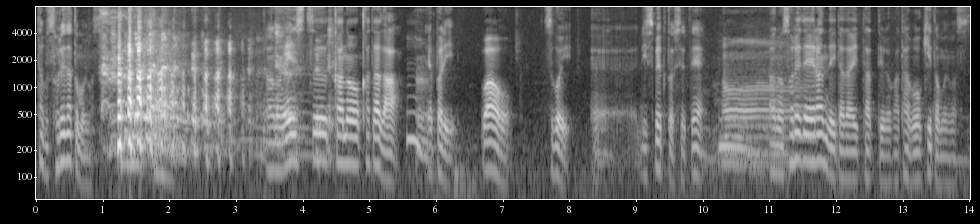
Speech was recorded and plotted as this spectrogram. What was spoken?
多分それだと思います、は いあの演出家の方がうん。やっぱり和をすごい、えーリスペクトしててああのそれで選んでいただいたっていうのが多分大きいと思います、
